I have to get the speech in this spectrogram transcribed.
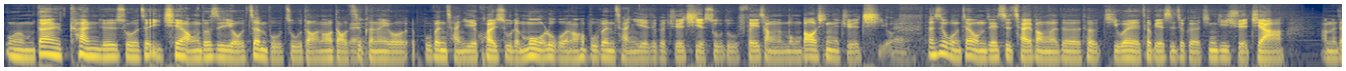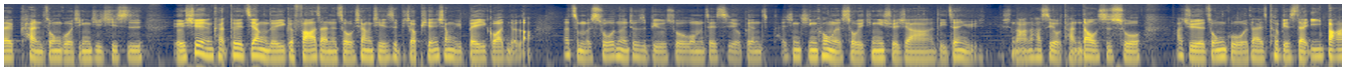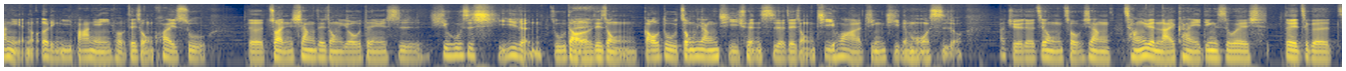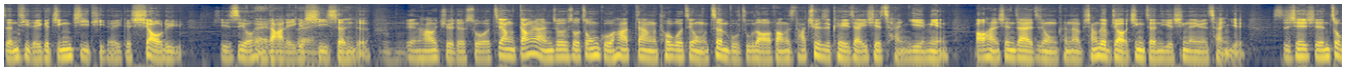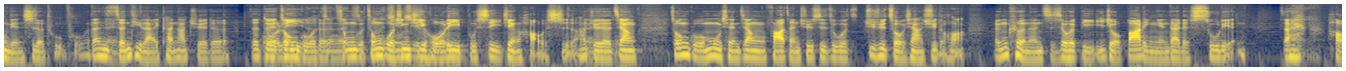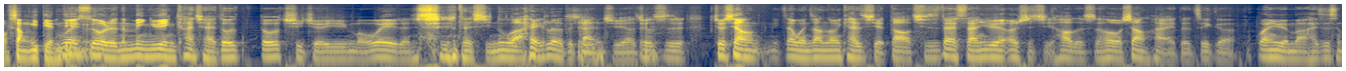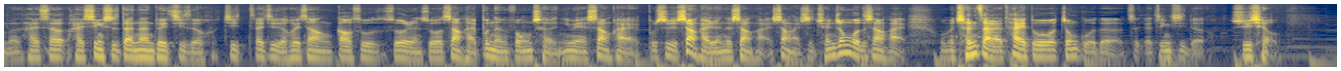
我们当然看就是说，这一切好像都是由政府主导，然后导致可能有部分产业快速的没落，然后部分产业这个崛起的速度非常的猛爆性的崛起哦。但是我们在我们这次采访了的特几位，特别是这个经济学家。他们在看中国经济，其实有一些人看对这样的一个发展的走向，其实是比较偏向于悲观的啦。那怎么说呢？就是比如说，我们这次有跟台新金控的首席经济学家李振宇，那他是有谈到是说，他觉得中国在特别是在一八年哦，二零一八年以后，这种快速的转向，这种由等于是几乎是习人主导的这种高度中央集权式的这种计划经济的模式哦，他觉得这种走向长远来看，一定是会对这个整体的一个经济体的一个效率。其实是有很大的一个牺牲的，所以他会觉得说，这样当然就是说，中国它这样透过这种政府主导的方式，它确实可以在一些产业面，包含现在这种可能相对比较有竞争力的新能源产业，实现一些重点式的突破。但是整体来看，他觉得这对中国的中国中国经济活力不是一件好事了。他觉得这样中国目前这样发展趋势，如果继续走下去的话，很可能只是会比一九八零年代的苏联。再好上一点点，因为所有人的命运看起来都都取决于某位人士的喜怒哀乐的感觉啊，是就是就像你在文章中一开始写到，其实，在三月二十几号的时候，上海的这个官员吧，还是什么，还是还信誓旦旦对记者记在记者会上告诉所有人说，上海不能封城，因为上海不是上海人的上海，上海是全中国的上海，我们承载了太多中国的这个经济的需求。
